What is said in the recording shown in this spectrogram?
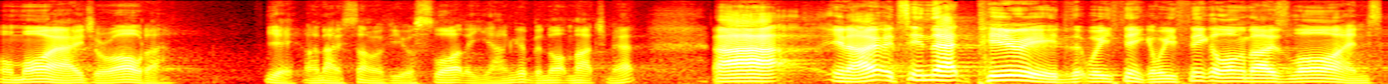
or my age or older. Yeah, I know some of you are slightly younger, but not much, Matt. Uh, you know, it's in that period that we think, and we think along those lines.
